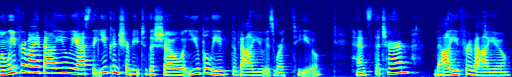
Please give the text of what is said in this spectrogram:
When we provide value, we ask that you contribute to the show what you believe the value is worth to you, hence the term value for value.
